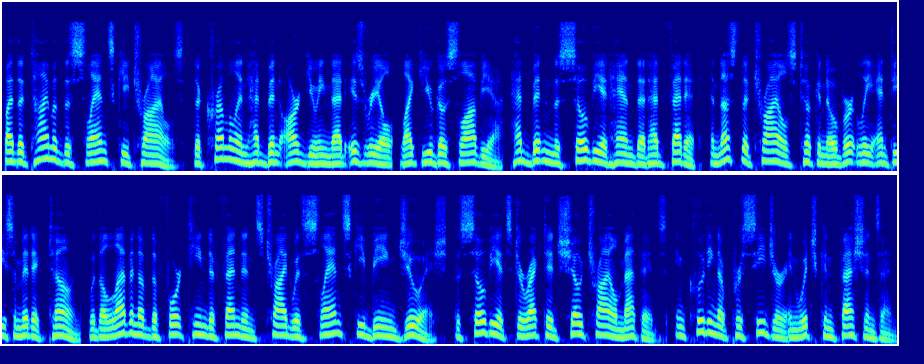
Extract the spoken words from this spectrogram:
By the time of the Slansky trials, the Kremlin had been arguing that Israel, like Yugoslavia, had bitten the Soviet hand that had fed it, and thus the trials took an overtly anti-Semitic tone, with 11 of the 14 defendants tried with Slansky being Jewish. The Soviets directed show trial methods, including a procedure in which confessions and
